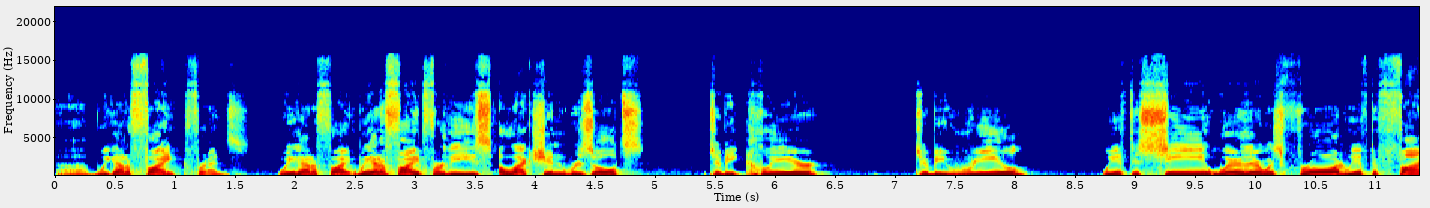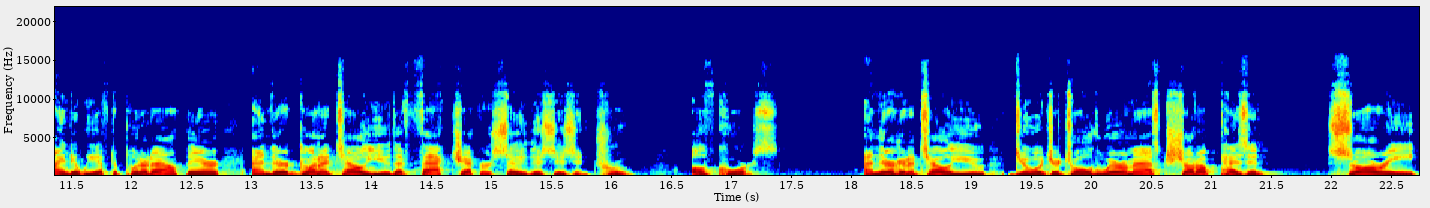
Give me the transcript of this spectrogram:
Uh, we got to fight, friends. We got to fight. We got to fight for these election results to be clear, to be real, we have to see where there was fraud. We have to find it. We have to put it out there. And they're going to tell you that fact checkers say this isn't true. Of course. And they're going to tell you do what you're told, wear a mask, shut up, peasant. Sorry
